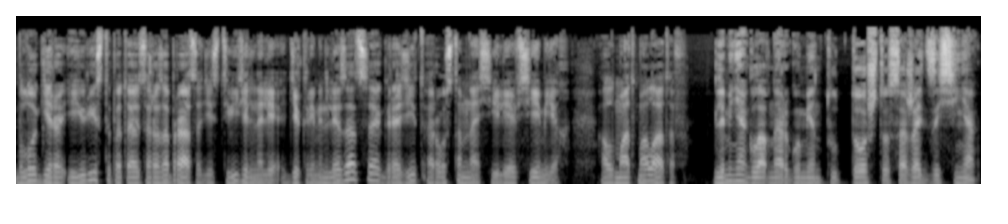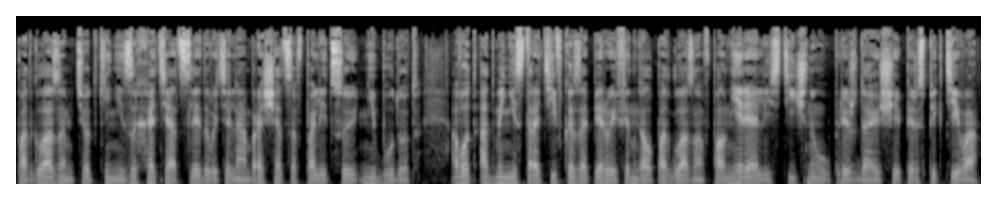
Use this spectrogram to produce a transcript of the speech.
Блогеры и юристы пытаются разобраться, действительно ли декриминализация грозит ростом насилия в семьях. Алмат Малатов. Для меня главный аргумент тут то, что сажать за синяк под глазом тетки не захотят, следовательно, обращаться в полицию не будут. А вот административка за первый фингал под глазом вполне реалистичная упреждающая перспектива.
